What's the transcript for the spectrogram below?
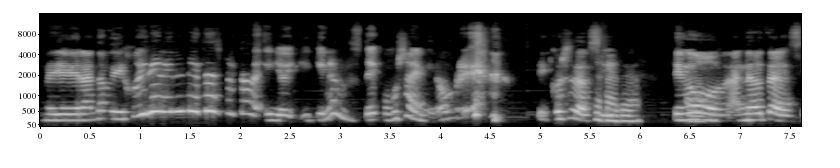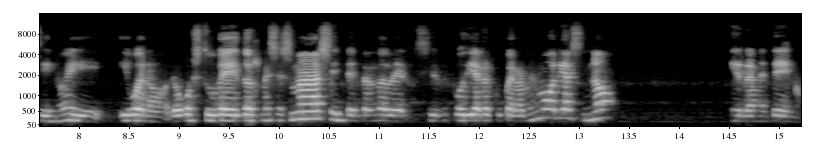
medio llorando me dijo, Irene, Irene, está despertada. Y yo, ¿y quién es usted? ¿Cómo sabe mi nombre? y cosas así. Tengo anécdotas así, ¿no? Y, y bueno, luego estuve dos meses más intentando ver si podía recuperar memoria, si no, y realmente no.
